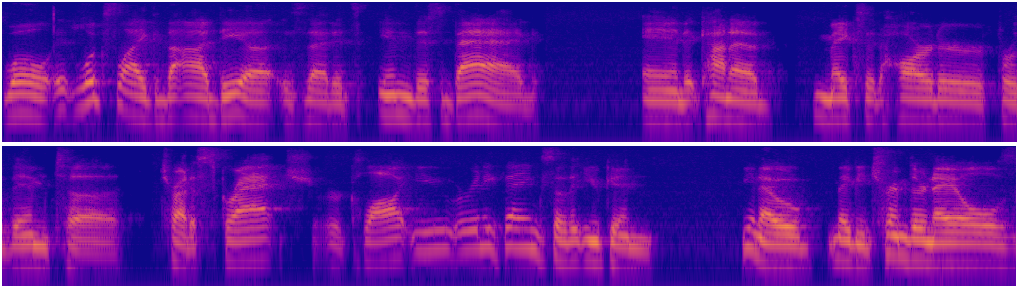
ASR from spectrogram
Well, it looks like the idea is that it's in this bag, and it kind of makes it harder for them to try to scratch or claw at you or anything, so that you can, you know, maybe trim their nails,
